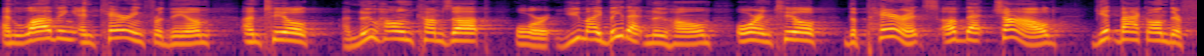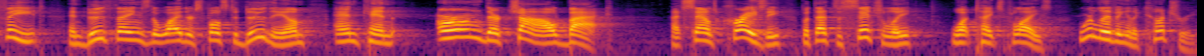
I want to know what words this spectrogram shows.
and loving and caring for them until a new home comes up or you may be that new home, or until the parents of that child get back on their feet and do things the way they're supposed to do them and can earn their child back. That sounds crazy, but that's essentially what takes place. We're living in a country,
